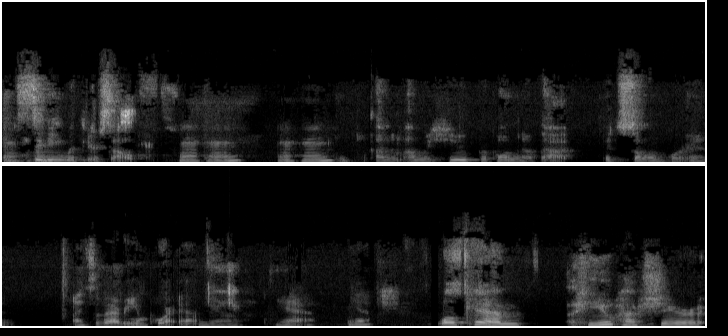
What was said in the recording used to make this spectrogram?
and mm-hmm. sitting with yourself. Mm-hmm. Mm-hmm. I'm, I'm a huge proponent of that. It's so important. It's very important. Yeah. Yeah. Yeah. Well, Kim, you have shared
